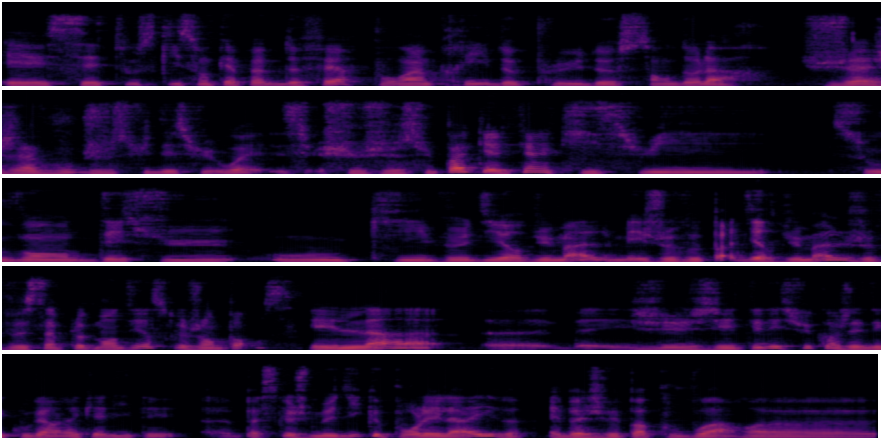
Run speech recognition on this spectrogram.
et c'est tout ce qu'ils sont capables de faire pour un prix de plus de 100 dollars. J'avoue que je suis déçu. Ouais, je, je suis pas quelqu'un qui suis souvent déçu ou qui veut dire du mal, mais je veux pas dire du mal, je veux simplement dire ce que j'en pense. Et là, euh, ben, j'ai été déçu quand j'ai découvert la qualité, euh, parce que je me dis que pour les lives, eh ben je vais pas pouvoir euh,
